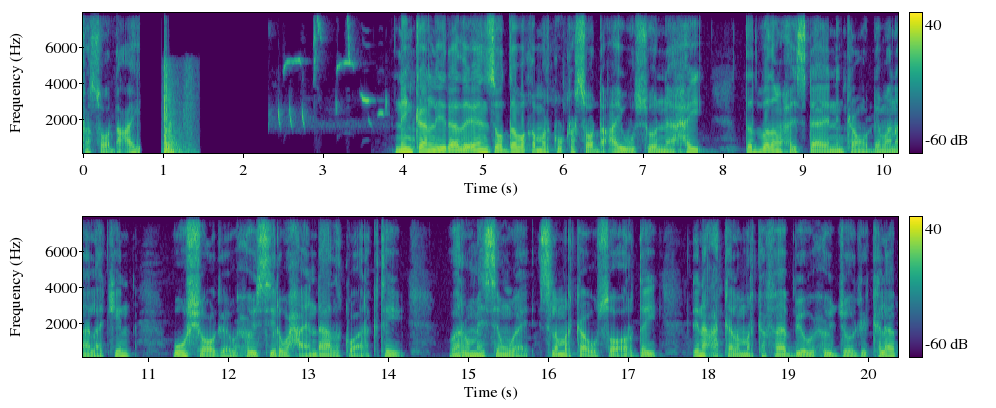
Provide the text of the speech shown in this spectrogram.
ka soo dhacay. Ninkan la yiraahdo Enzo dabaqa markuu ka soo dhacay wuu soo naaxay. Dad badan waxay isdhaayeen ninkan uu dhimanaa laakiin wuu shoogay. Wuxuu is yiri waxa indhahaada ku aragtay? Waa rumaysan waaye isla markaa uu soo orday dhinaca kale marka Fabio wuxuu joogay club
